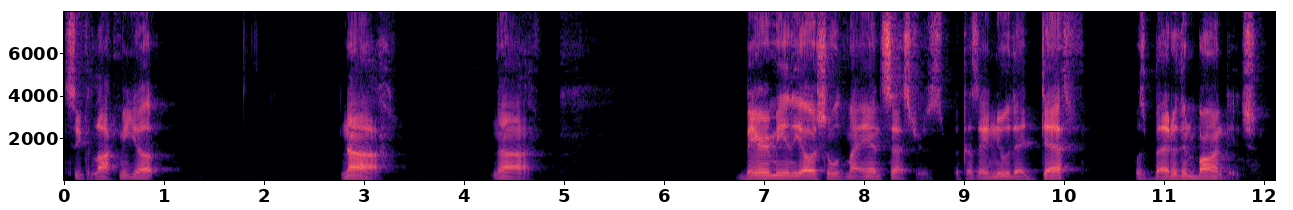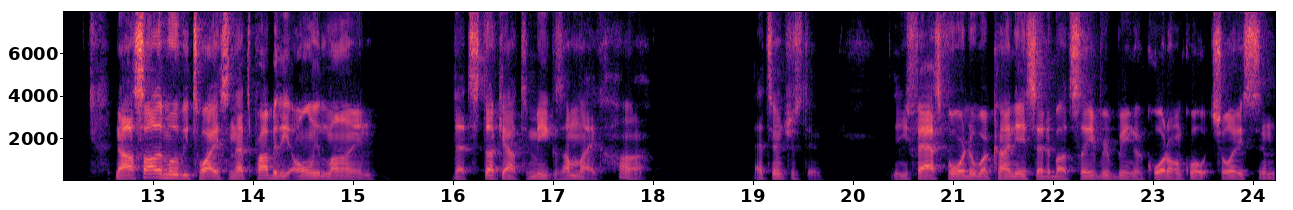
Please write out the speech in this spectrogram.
So you could lock me up? Nah. Nah. Bury me in the ocean with my ancestors because they knew that death was better than bondage. Now, I saw the movie twice, and that's probably the only line that stuck out to me because I'm like, huh, that's interesting. Then you fast forward to what Kanye said about slavery being a quote unquote choice, and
